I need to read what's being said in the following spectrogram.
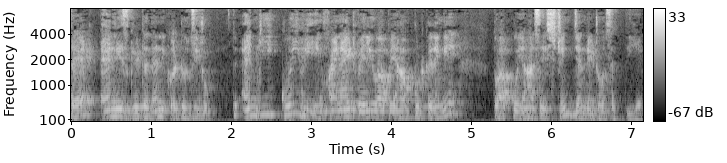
that N is greater than equal to zero तो एन की कोई भी इनफाइनाइट वैल्यू आप यहाँ पुट करेंगे तो आपको यहाँ से स्ट्रिंग जनरेट हो सकती है।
